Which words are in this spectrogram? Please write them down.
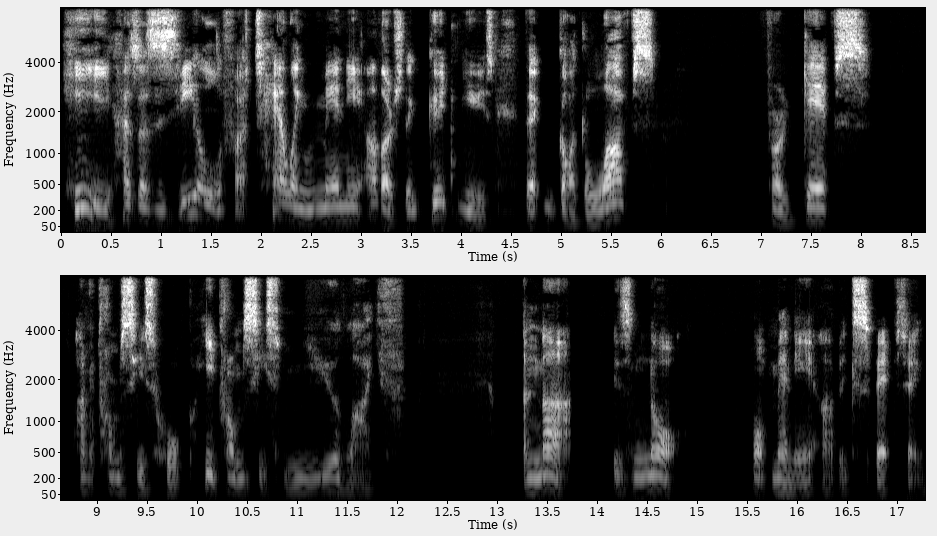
He has a zeal for telling many others the good news that God loves, forgives, and promises hope. He promises new life. And that is not what many are expecting.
